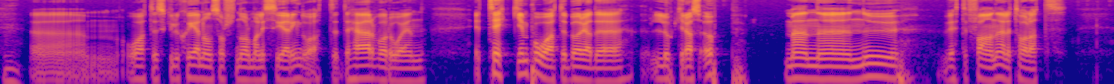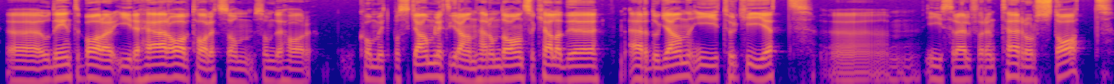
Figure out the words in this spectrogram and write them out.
Mm. um, och att det skulle ske någon sorts normalisering då att det här var då en ett tecken på att det började luckras upp. Men uh, nu vete fan ärligt talat. Uh, och det är inte bara i det här avtalet som, som det har kommit på skam lite grann. Häromdagen så kallade Erdogan i Turkiet uh, Israel för en terrorstat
